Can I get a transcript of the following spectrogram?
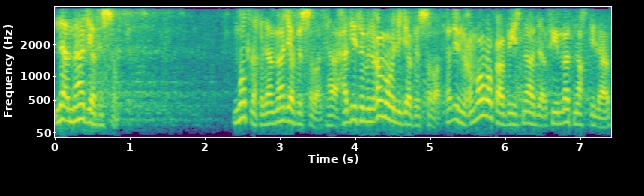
لا ما جاء في الصف مطلق لا ما جاء في الصلاة. حديث ابن عمر اللي جاء في الصلاة. حديث ابن عمر وقع في إسناد في متن اختلاف.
